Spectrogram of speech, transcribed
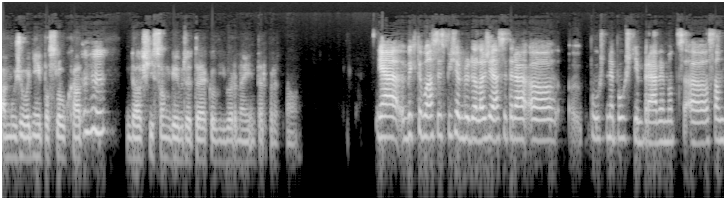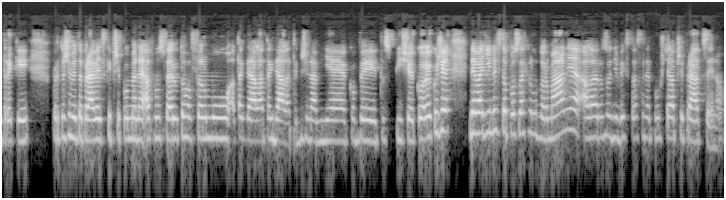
a můžu od něj poslouchat mm-hmm. další songy, protože to je jako výborný interpret. No. Já bych tomu asi spíš dodala, že já si teda uh, pouš- nepouštím právě moc uh, soundtracky, protože mi to právě vždycky připomene atmosféru toho filmu a tak dále a tak dále, takže na mě jakoby to spíš jako, jakože nevadí mi si to poslechnout normálně, ale rozhodně bych to asi nepouštěla při práci, no.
